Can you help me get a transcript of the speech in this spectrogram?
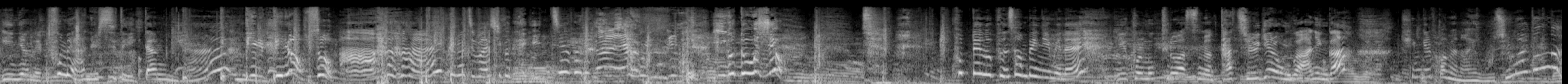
인연을 품에 안을 수도 있답니다. 필, 필요 없소. 아, 그러지 마시고 이쪽으로 이거 놓으시오. 콧대 높은 선배님이네. 이 골목 들어왔으면 다 즐기러 온 거 아닌가? 튕길 거면 아예 오지 말던가.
